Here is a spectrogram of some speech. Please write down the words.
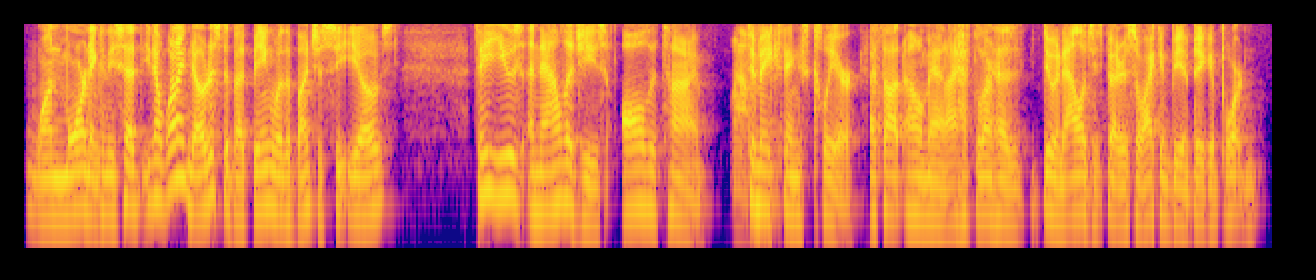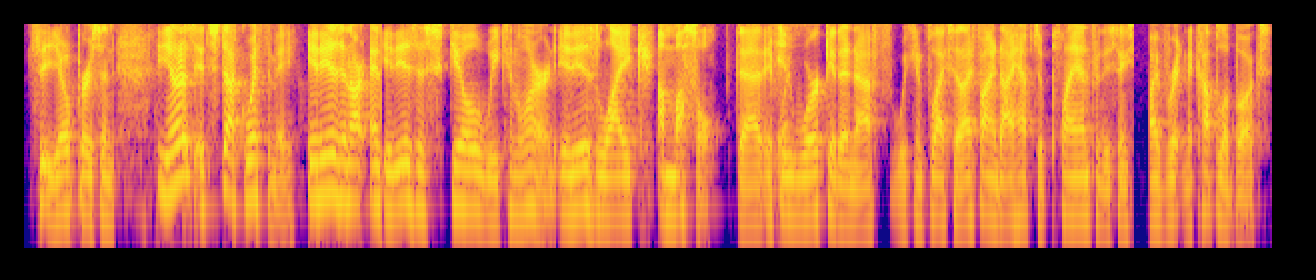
one morning and he said, You know, what I noticed about being with a bunch of CEOs, they use analogies all the time. Wow. To make things clear, I thought, oh man, I have to learn how to do analogies better so I can be a big, important CEO person. You notice it stuck with me. It is an art and it is a skill we can learn. It is like a muscle that if yes. we work it enough, we can flex it. I find I have to plan for these things. I've written a couple of books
